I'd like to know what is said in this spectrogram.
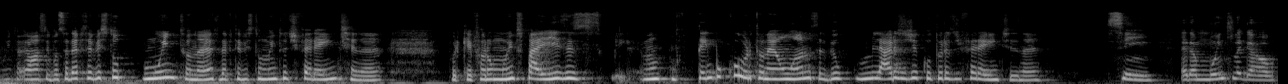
Muito, nossa, você deve ter visto muito, né? Você deve ter visto muito diferente, né? Porque foram muitos países num tempo curto, né? Um ano você viu milhares de culturas diferentes, né? Sim, era muito legal.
